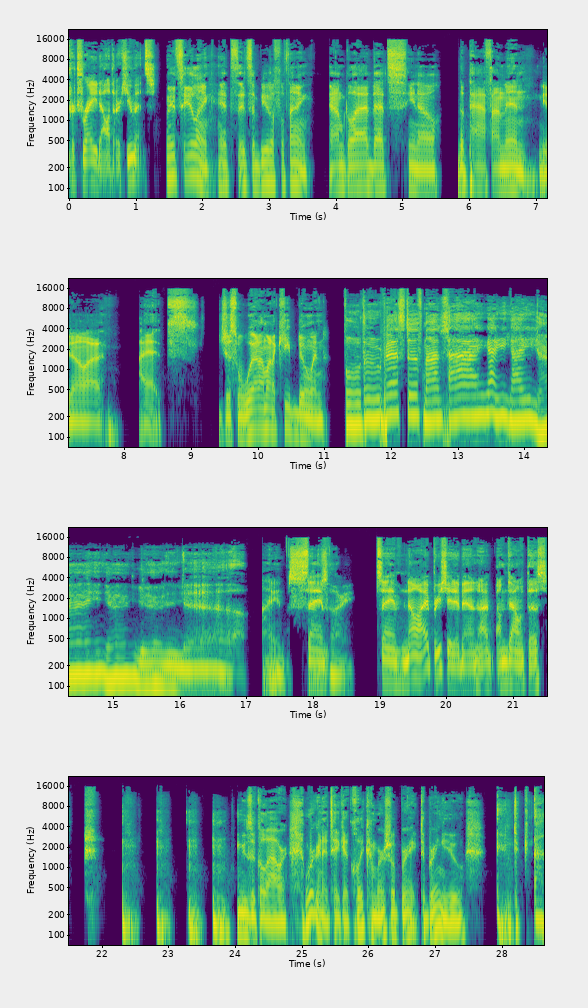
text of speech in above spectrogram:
portray to other humans. It's healing. It's it's a beautiful thing. And I'm glad that's, you know, the path I'm in. You know, I, I, it's just what I'm going to keep doing for the rest of my life. I am so Same. sorry. Same. No, I appreciate it, man. I, I'm down with this. Musical hour. We're going to take a quick commercial break to bring you uh,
